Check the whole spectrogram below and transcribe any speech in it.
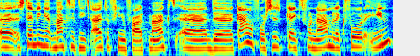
uh, stemmingen maakt het niet uit of je een fout maakt. Uh, de Kamervoorzitter kijkt voornamelijk voorin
